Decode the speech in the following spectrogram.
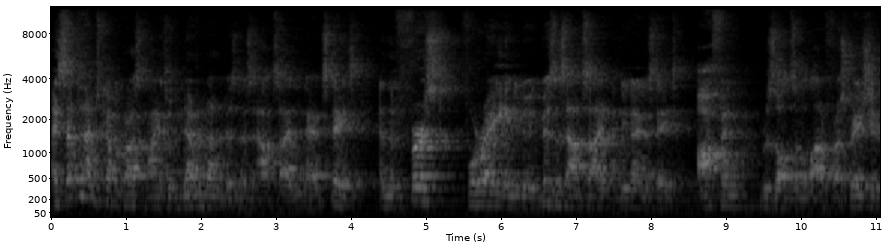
I sometimes come across clients who've never done business outside the United States, and the first foray into doing business outside of the United States often results in a lot of frustration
